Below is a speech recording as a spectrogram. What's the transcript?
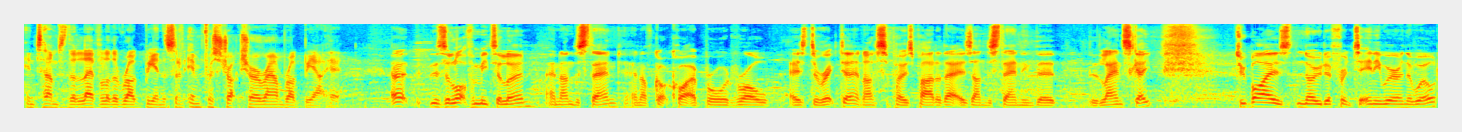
in terms of the level of the rugby and the sort of infrastructure around rugby out here? Uh, there's a lot for me to learn and understand, and I've got quite a broad role as director, and I suppose part of that is understanding the, the landscape. Dubai is no different to anywhere in the world.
